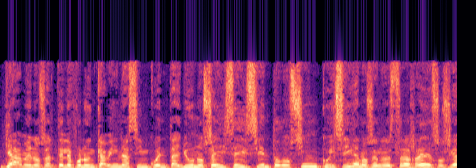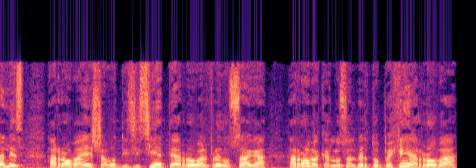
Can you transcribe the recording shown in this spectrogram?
Llámenos al teléfono en cabina 5166125 y síganos en nuestras redes sociales arroba eshabot17, arroba alfredo saga, arroba carlos alberto pg, arroba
